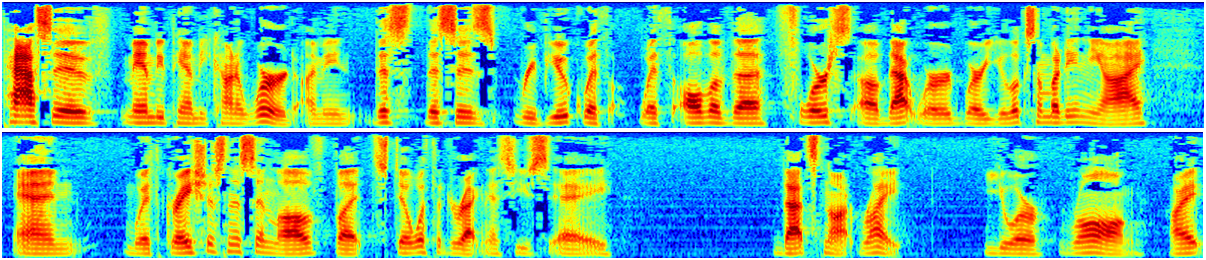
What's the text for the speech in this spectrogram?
passive, mamby-pamby kind of word. I mean, this, this is rebuke with, with all of the force of that word where you look somebody in the eye and with graciousness and love, but still with the directness, you say, that's not right. You're wrong, right?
